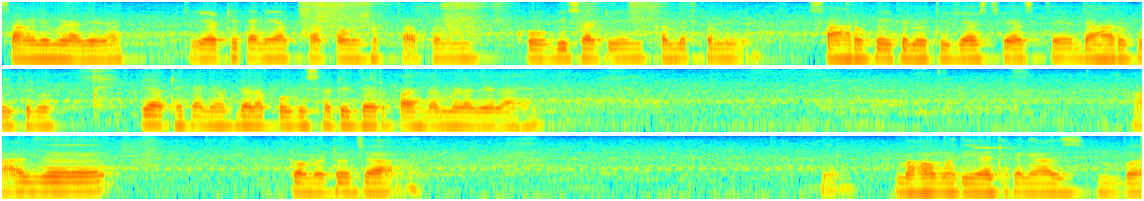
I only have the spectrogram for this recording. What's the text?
चांगले मिळालेले आहेत. या ठिकाणी आत्ता पाहू शकता आपण कोबीसाठी कमीत कमी सहा रुपये किलो होते जास्तीत जास्त दहा रुपये किलो. या ठिकाणी आपल्याला कोबीसाठी दर पाहायला मिळालेला आहे. आज टोमॅटोच्या भावामध्ये या ठिकाणी आज ब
